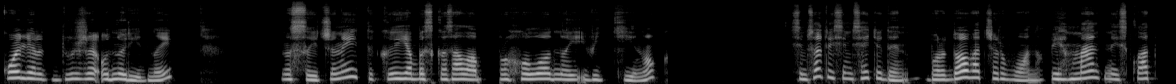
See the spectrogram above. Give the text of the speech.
Колір дуже однорідний, насичений, такий, я би сказала, прохолодний відтінок. 781. Бордова червона. Пігментний склад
